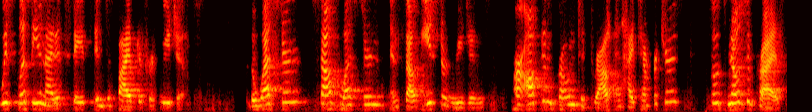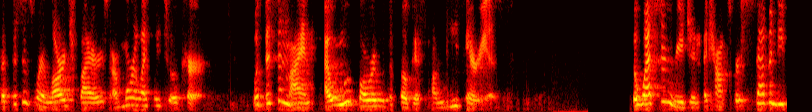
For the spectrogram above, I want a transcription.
we split the United States into five different regions. The Western, Southwestern, and Southeastern regions are often prone to drought and high temperatures, so it's no surprise that this is where large fires are more likely to occur. With this in mind, I will move forward with a focus on these areas. The Western region accounts for 70%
